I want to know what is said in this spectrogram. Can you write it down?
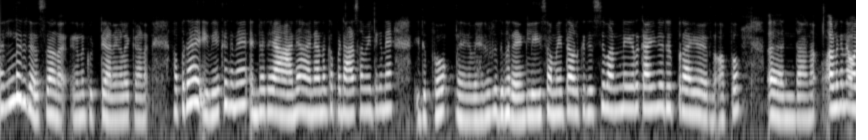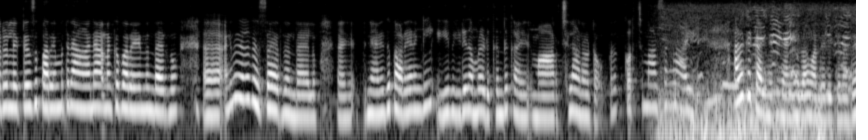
നല്ലൊരു രസമാണ് ഇങ്ങനെ കുട്ടി ആനകളെ കാണാൻ. അപ്പോൾ ഇതാ ഇവയൊക്കെ ഇങ്ങനെ എന്താ പറയുക ആന ആന എന്നൊക്കെ പറഞ്ഞാൽ ആ സമയത്ത് ഇങ്ങനെ ഇതിപ്പോൾ വേറൊരു ഇത് പറയാമെങ്കിൽ ഈ സമയത്ത് അവൾക്ക് ജസ്റ്റ് വൺ ഇയർ കഴിഞ്ഞൊരു പ്രായമായിരുന്നു. അപ്പം എന്താണ് അവളിങ്ങനെ ഓരോ ലെറ്റേഴ്സ് പറയുമ്പോൾ തന്നെ ആന എന്നൊക്കെ പറയുന്നുണ്ടായിരുന്നു. അങ്ങനെ നല്ല രസമായിരുന്നു എന്തായാലും. ഇപ്പം ഞാനിത് പറയുകയാണെങ്കിൽ ഈ വീഡിയോ നമ്മൾ എടുക്കുന്നത് മാർച്ചിലാണ് കേട്ടോ. അപ്പം കുറച്ച് മാസങ്ങളായി. അതൊക്കെ കഴിഞ്ഞിട്ട് ഞങ്ങളിതാ വന്നിരിക്കുന്നത്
